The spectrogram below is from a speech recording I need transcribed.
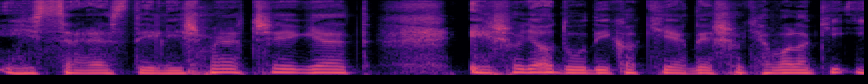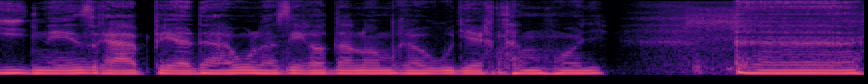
is szereztél ismertséget, és hogy adódik a kérdés, hogyha valaki így néz rá például az irodalomra, úgy értem, hogy uh,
